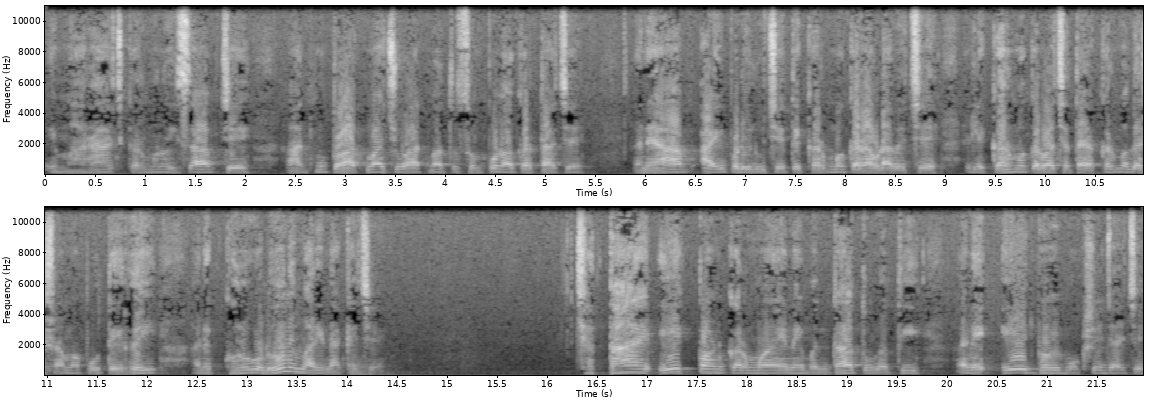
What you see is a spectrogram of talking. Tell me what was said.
એ મારા જ કર્મનો હિસાબ છે. હું તો આત્મા છું, આત્મા તો સંપૂર્ણ કરતા છે. અને આ આવી પડેલું છે તે કર્મ કરાવડાવે છે. એટલે કર્મ કરવા છતાં અકર્મ દશામાં પોતે રહી અને કરોડોને મારી નાખે છે. છતાંય એક પણ કર્મ એને બંધાતું નથી અને એ જ ભવે મોક્ષે જાય છે.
